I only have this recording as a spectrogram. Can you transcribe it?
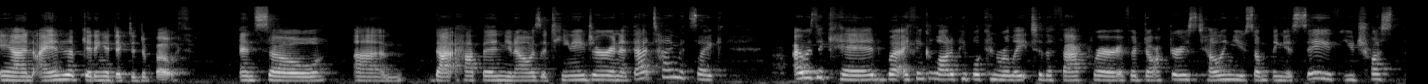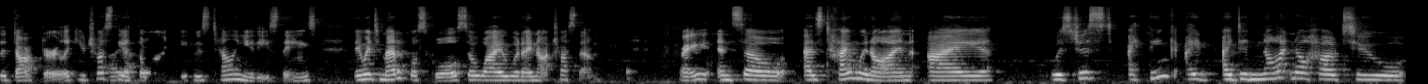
And I ended up getting addicted to both. And so um, that happened, you know, as a teenager. And at that time, it's like, I was a kid, but I think a lot of people can relate to the fact where if a doctor is telling you something is safe, you trust the doctor. Like you trust oh, the yeah. authority who's telling you these things. They went to medical school, so why would I not trust them? Right. And so as time went on, I was just i think i i did not know how to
